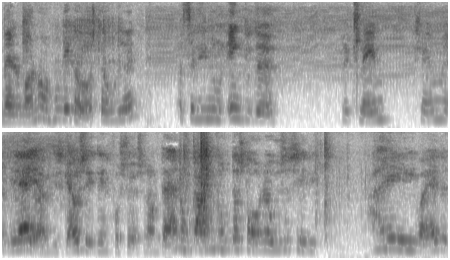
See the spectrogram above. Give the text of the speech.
Mal Monroe, hun ligger jo også derude, ikke? Og så lige nogle enkelte reklame. reklame Ja, ja, men de skal jo se, det er en frisørsalon. Der er nogle gange nogen, der står derude, så siger de, ej, hvor er det,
